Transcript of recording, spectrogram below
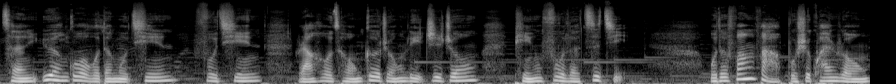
曾怨过我的母亲、父亲，然后从各种理智中平复了自己。我的方法不是宽容，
